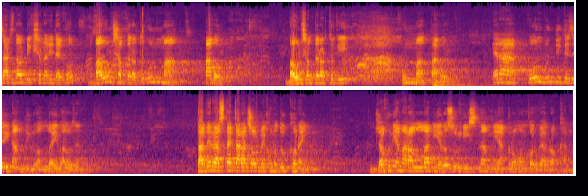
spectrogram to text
সার্চ দাও, ডিকশনারি দেখো, বাউল শব্দের অর্থ উন্মা, পাগল। বাউল শব্দের অর্থ কি? উন্মা, পাগল। এরা কোন বুদ্ধিতে যে নাম দিল, আল্লাহই ভালো জানে। তাদের রাস্তায় তারা চলবে, কোনো দুঃখ নাই। যখনই আমার আল্লাহ নিয়ে, রসুল নিয়ে, ইসলাম নিয়ে আক্রমণ করবে, আর রক্ষা নেই।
